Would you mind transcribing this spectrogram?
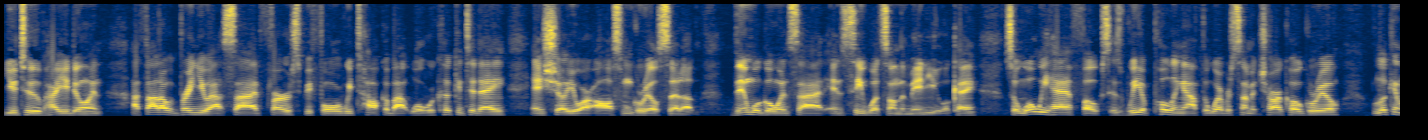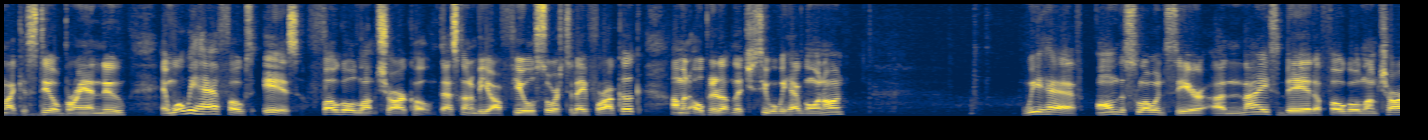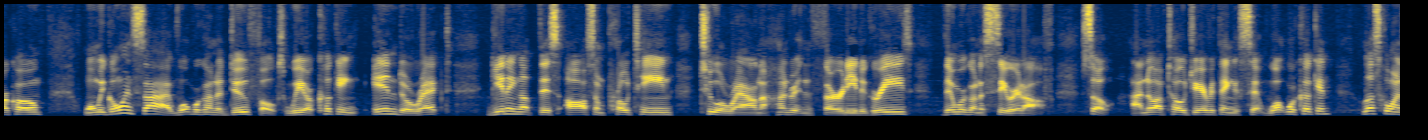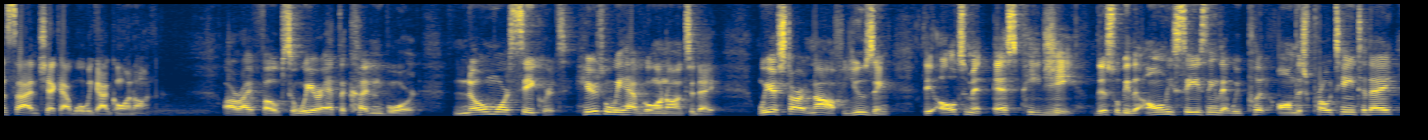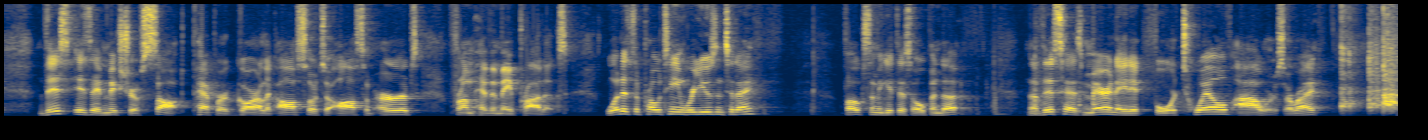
YouTube, how you doing? I thought I would bring you outside first before we talk about what we're cooking today and show you our awesome grill setup. Then we'll go inside and see what's on the menu, okay? So what we have, folks, is we are pulling out the Weber Summit Charcoal Grill, looking like it's still brand new. And what we have, folks, is Fogo Lump Charcoal. That's gonna be our fuel source today for our cook. I'm gonna open it up let you see what we have going on we have on the slow and sear a nice bed of Fogo lump charcoal. When we go inside, what we're gonna do, folks, we are cooking indirect, getting up this awesome protein to around 130 degrees. Then we're gonna sear it off. So I know I've told you everything except what we're cooking. Let's go inside and check out what we got going on. All right, folks, so we are at the cutting board. No more secrets. Here's what we have going on today. We are starting off using the Ultimate SPG. This will be the only seasoning that we put on this protein today. This is a mixture of salt, pepper, garlic, all sorts of awesome herbs from Heaven Made Products. What is the protein we're using today? Folks, let me get this opened up. Now this has marinated for 12 hours, all right?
